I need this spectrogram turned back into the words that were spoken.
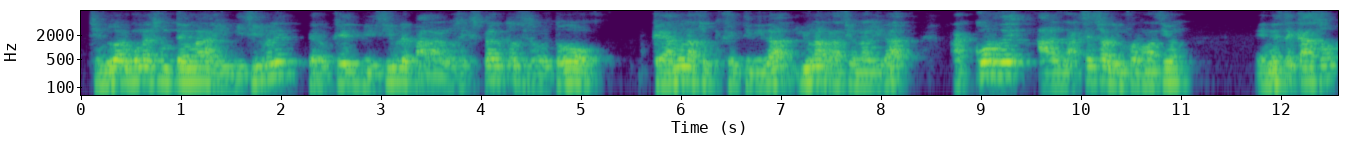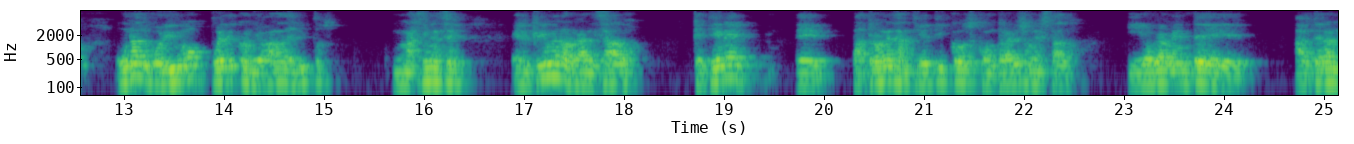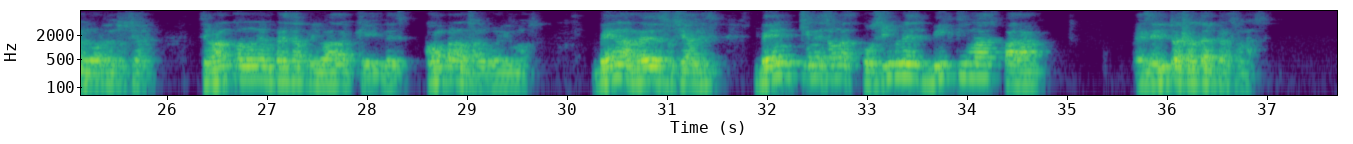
Sin duda alguna es un tema invisible, pero que es visible para los expertos y sobre todo creando una subjetividad y una racionalidad acorde al acceso a la información. En este caso, un algoritmo puede conllevar a delitos. Imagínense, el crimen organizado que tiene eh, patrones antiéticos contrarios a un Estado y obviamente alteran el orden social se van con una empresa privada que les compra los algoritmos, ven las redes sociales, ven quiénes son las posibles víctimas para el delito de trata de personas,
